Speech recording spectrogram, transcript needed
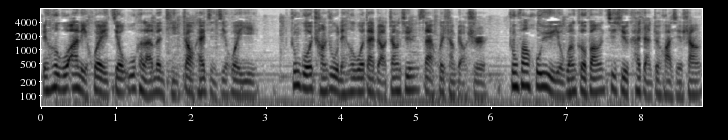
联合国安理会就乌克兰问题召开紧急会议。中国常驻联合国代表张军在会上表示，中方呼吁有关各方继续开展对话协商，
